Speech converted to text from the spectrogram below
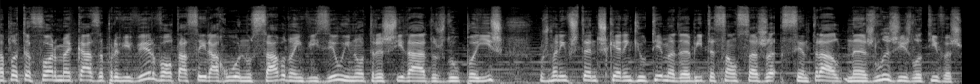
A plataforma Casa para Viver volta a sair à rua no sábado em Viseu e noutras cidades do país. Os manifestantes querem que o tema da habitação seja central nas legislativas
